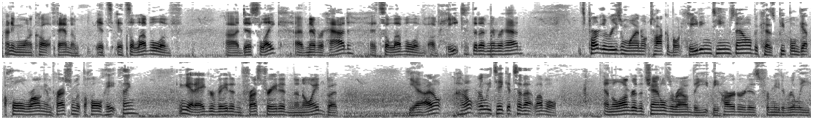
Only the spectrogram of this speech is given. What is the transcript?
I don't even want to call it fandom. It's it's a level of uh, dislike I've never had. It's a level of, of hate that I've never had. It's part of the reason why I don't talk about hating teams now because people get the whole wrong impression with the whole hate thing. You can get aggravated and frustrated and annoyed, but yeah, I don't I don't really take it to that level. And the longer the channel's around, the the harder it is for me to really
